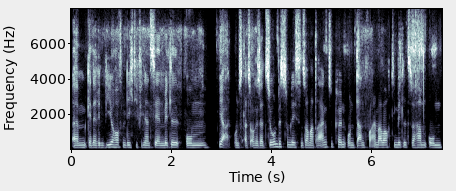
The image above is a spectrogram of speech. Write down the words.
ähm, generieren wir hoffentlich die finanziellen Mittel, um ja, uns als Organisation bis zum nächsten Sommer tragen zu können und dann vor allem aber auch die Mittel zu haben, um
